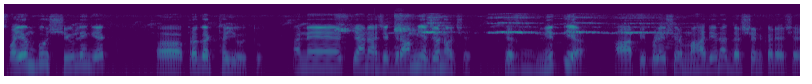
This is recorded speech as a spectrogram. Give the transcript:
સ્વયંભૂ શિવલિંગ એક પ્રગટ થયું હતું. અને ત્યાંના જે ગ્રામ્યજનો છે તે નિત્ય આ પીપળેશ્વર મહાદેવના દર્શન કરે છે.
